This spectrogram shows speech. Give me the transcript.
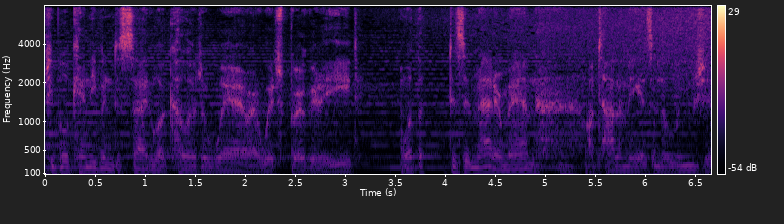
people can't even decide what color to wear or which burger to eat. What the does it matter, man? Autonomy is an illusion.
